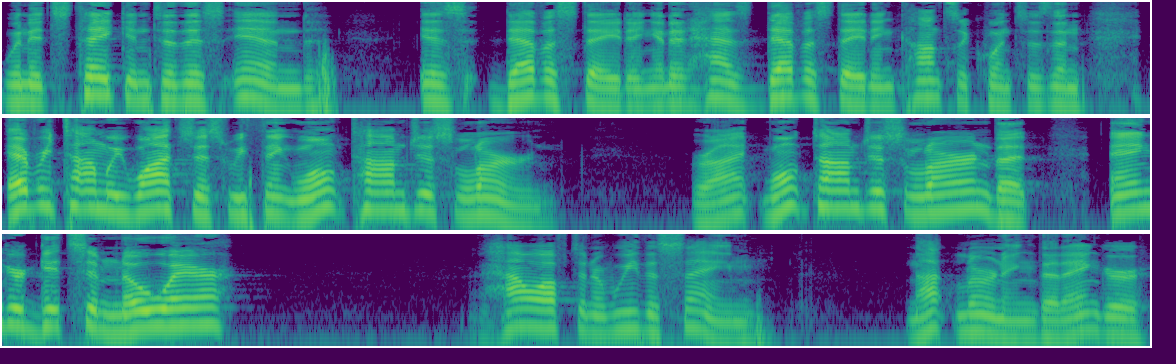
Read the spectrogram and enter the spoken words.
when it's taken to this end, is devastating and it has devastating consequences. And every time we watch this, we think, won't Tom just learn? Right? Won't Tom just learn that anger gets him nowhere? How often are we the same? Not learning that anger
